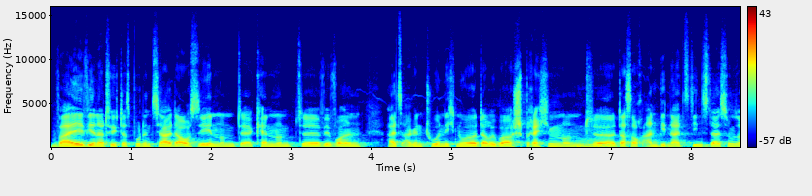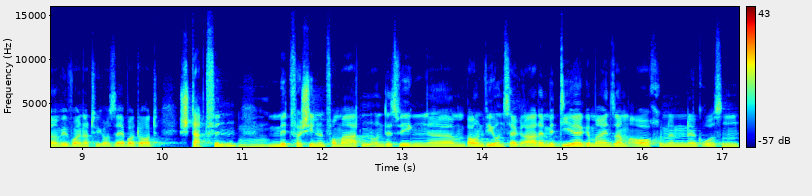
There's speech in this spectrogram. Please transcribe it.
weil wir natürlich das Potenzial da auch sehen und erkennen. Und äh, wir wollen als Agentur nicht nur darüber sprechen und Mhm. äh, das auch anbieten als Dienstleistung, sondern wir wollen natürlich auch selber dort stattfinden Mhm. mit verschiedenen Formaten. Und deswegen ähm, bauen wir uns ja gerade mit dir gemeinsam auch einen äh, großen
